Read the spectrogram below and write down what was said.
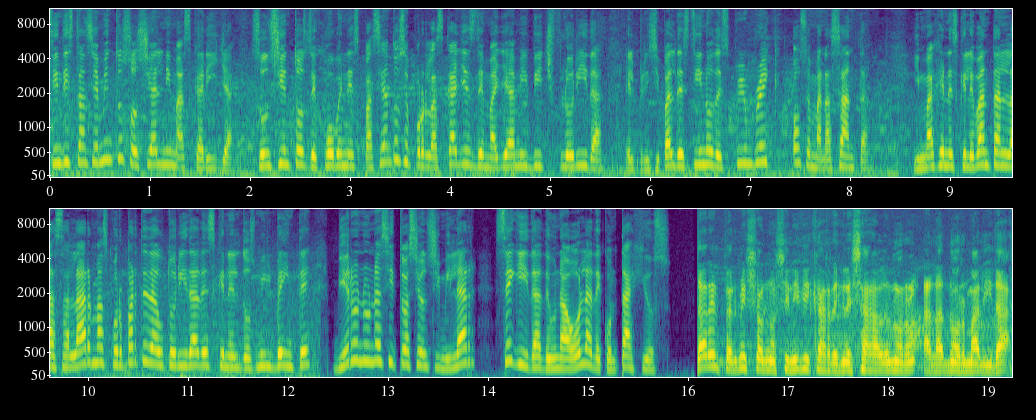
Sin distanciamiento social ni mascarilla, son cientos de jóvenes paseándose por las calles de Miami Beach, Florida, el principal destino de Spring Break o Semana Santa. Imágenes que levantan las alarmas por parte de autoridades que en el 2020 vieron una situación similar, seguida de una ola de contagios. Dar el permiso no significa regresar a la normalidad.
